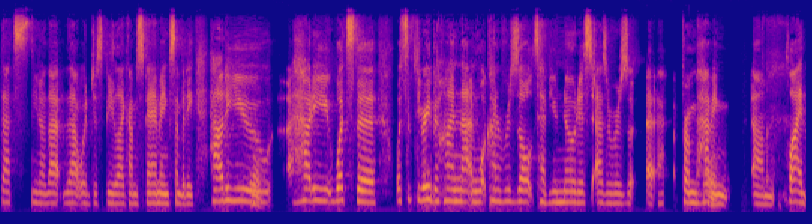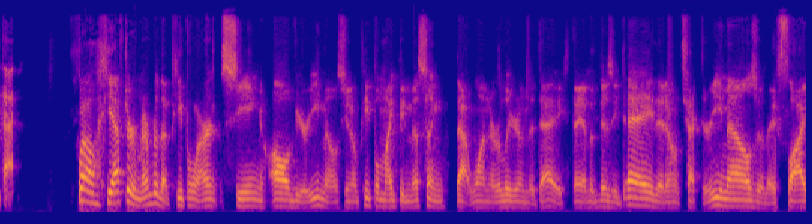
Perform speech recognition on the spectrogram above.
that's you know that that would just be like I'm spamming somebody. How do you? How do you? What's the what's the theory behind that, and what kind of results have you noticed as a result uh, from having um, applied that? Well, you have to remember that people aren't seeing all of your emails. You know, people might be missing that one earlier in the day. They have a busy day, they don't check their emails, or they fly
